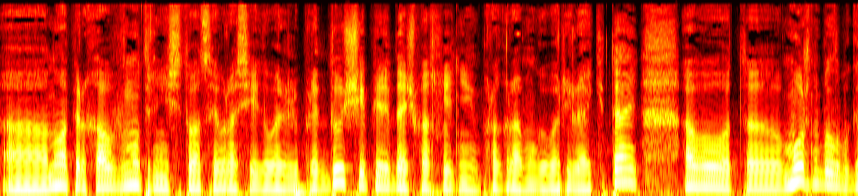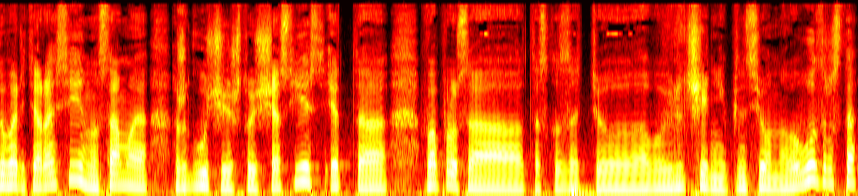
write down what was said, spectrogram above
А, ну, во-первых, о внутренней ситуации в России говорили предыдущие передачи, последнюю программу говорили о Китае. Вот. Э, можно было бы говорить о России, но самое жгучее, что сейчас есть, это вопрос о, так сказать, об увеличении пенсионного возраста.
